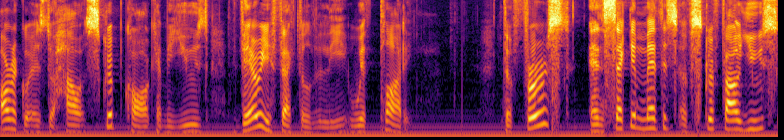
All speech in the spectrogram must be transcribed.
article as to how script call can be used very effectively with plotting. The first and second methods of script file use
